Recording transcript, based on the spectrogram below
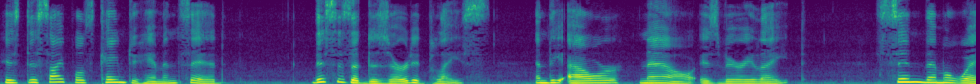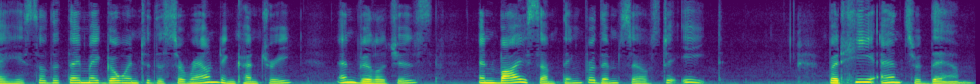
his disciples came to him and said, This is a deserted place, and the hour now is very late. Send them away so that they may go into the surrounding country and villages and buy something for themselves to eat. But he answered them,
